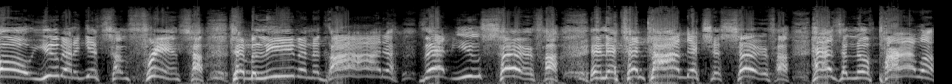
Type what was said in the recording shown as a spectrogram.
oh, you better get some friends that believe in the God that you serve and that that God that you serve has enough power,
